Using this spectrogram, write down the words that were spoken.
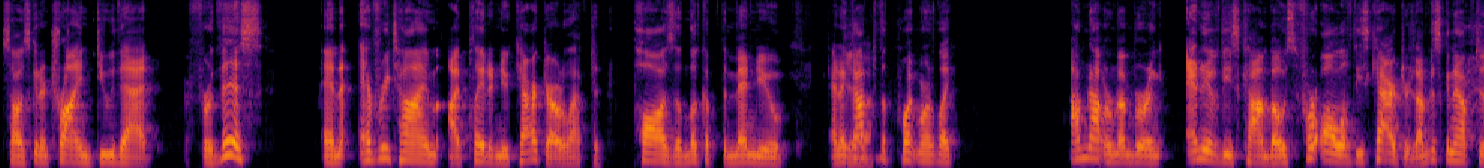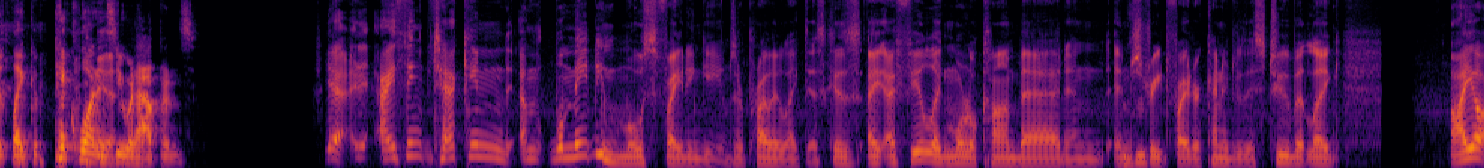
So I was going to try and do that for this, and every time I played a new character, I would have to pause and look up the menu, and it Yeah. got to the point where like I'm not remembering any of these combos for all of these characters. I'm just going to have to like pick one and see what happens. Yeah, I- I think Tekken. Um, well, maybe most fighting games are probably like this because I, I feel like Mortal Kombat and and Mhm. Street Fighter kind of do this too. But like, I uh,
